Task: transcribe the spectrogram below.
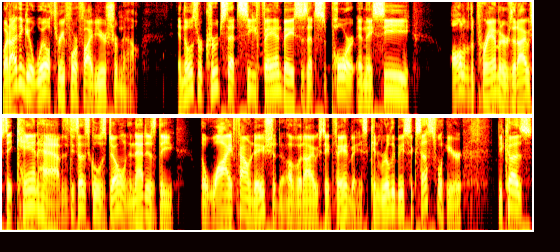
but I think it will three, four, five years from now. And those recruits that see fan bases that support and they see all of the parameters that Iowa State can have that these other schools don't, and that is the the wide foundation of an Iowa State fan base, can really be successful here because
